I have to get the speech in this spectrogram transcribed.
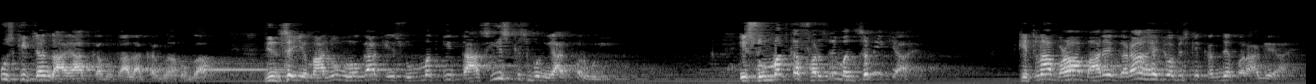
اس کی چند آیات کا مطالعہ کرنا ہوگا۔ جن سے یہ معلوم ہوگا کہ اس امت کی تاسیس کس بنیاد پر ہوئی۔ اس امت کا فرض منصبی کیا ہے؟ کتنا بڑا بارے گراں ہے جو اب اس کے کندھے پر آ گیا ہے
